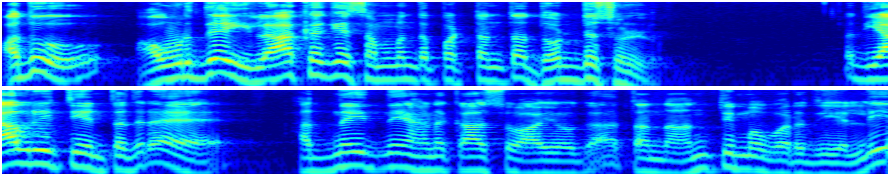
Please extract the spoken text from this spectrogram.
ಅದು ಅವ್ರದ್ದೇ ಇಲಾಖೆಗೆ ಸಂಬಂಧಪಟ್ಟಂಥ ದೊಡ್ಡ ಸುಳ್ಳು. ಅದು ಯಾವ ರೀತಿ ಅಂತಂದರೆ ಹದಿನೈದನೇ ಹಣಕಾಸು ಆಯೋಗ ತನ್ನ ಅಂತಿಮ ವರದಿಯಲ್ಲಿ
